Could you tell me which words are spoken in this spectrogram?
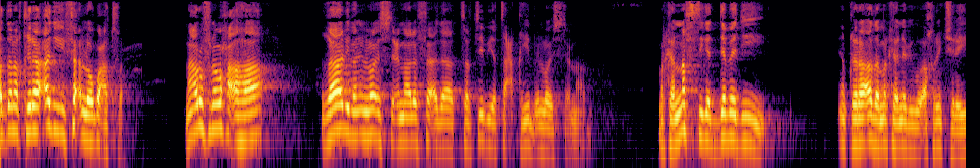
haddana qiraa'adii fa loogu cadfay macruufna waxa ahaa haaliban in loo isticmaalo fa'da tartiib iyo tacqiib in loo isticmaalo. Marka nafsiga dabadii in qiraa'ada markaa nebigu akhrin jiray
